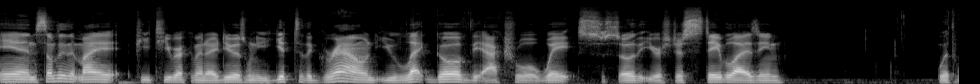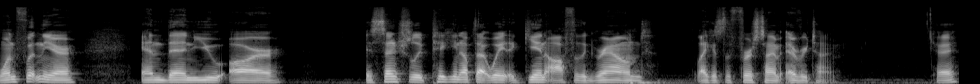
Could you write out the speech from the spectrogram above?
And something that my PT recommended I do is when you get to the ground, you let go of the actual weight so that you're just stabilizing with one foot in the air and then you are essentially picking up that weight again off of the ground like it's the first time every time. Okay?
